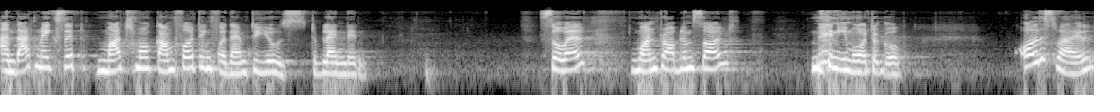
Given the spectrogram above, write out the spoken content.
And that makes it much more comforting for them to use, to blend in. So, well, one problem solved, many more to go. All this while,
